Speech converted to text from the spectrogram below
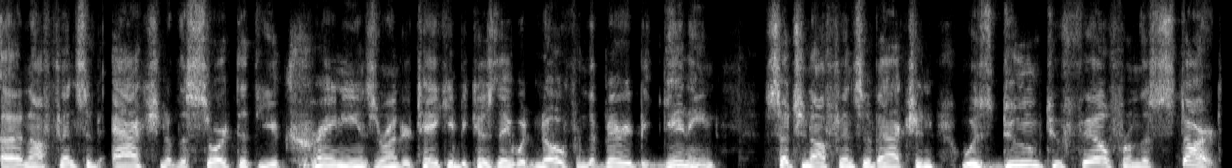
an offensive action of the sort that the Ukrainians are undertaking because they would know from the very beginning such an offensive action was doomed to fail from the start.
